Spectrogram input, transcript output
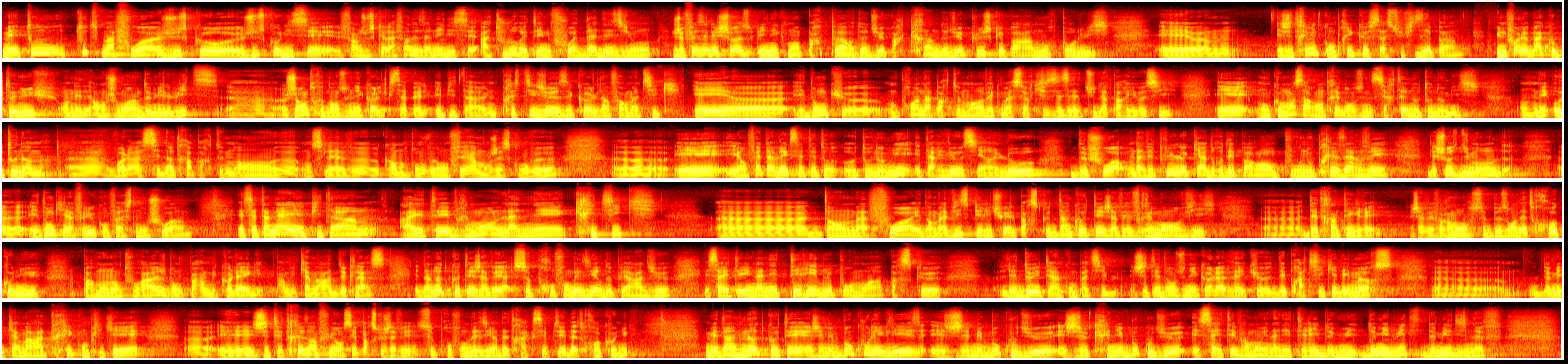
Mais tout, toute ma foi jusqu'au jusqu'au lycée, enfin jusqu'à la fin des années lycée, a toujours été une foi d'adhésion. Je faisais les choses uniquement par peur de Dieu, par crainte de Dieu, plus que par amour pour lui. Et, euh, et j'ai très vite compris que ça suffisait pas. Une fois le bac obtenu, on est en juin 2008, euh, j'entre dans une école qui s'appelle EPITA, une prestigieuse école d'informatique. Et, euh, donc, euh, on prend un appartement avec ma sœur qui faisait des études à Paris aussi, et on commence à rentrer dans une certaine autonomie. On est autonome. Euh, voilà, c'est notre appartement, euh, on se lève euh, quand on veut, on fait à manger ce qu'on veut. Et, et, en fait, avec cette autonomie est arrivé aussi un lot de choix. On n'avait plus le cadre des parents pour nous préserver des choses du monde. Et donc, il a fallu qu'on fasse nos choix. Et cette année à Epita a été vraiment l'année critique dans ma foi et dans ma vie spirituelle parce que d'un côté, j'avais vraiment envie euh, d'être intégré. J'avais vraiment ce besoin d'être reconnu par mon entourage, donc par mes collègues, par mes camarades de classe. Et d'un autre côté, j'avais ce profond désir de plaire à Dieu. Et ça a été une année terrible pour moi parce que les deux étaient incompatibles. J'étais dans une école avec euh, des pratiques et des mœurs euh, de mes camarades très compliquées et j'étais très influencé parce que j'avais ce profond désir d'être accepté, d'être reconnu. Mais d'un autre côté, j'aimais beaucoup l'Église et j'aimais beaucoup Dieu et je craignais beaucoup Dieu et ça a été vraiment une année terrible, 2008-2019.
